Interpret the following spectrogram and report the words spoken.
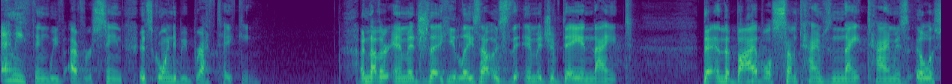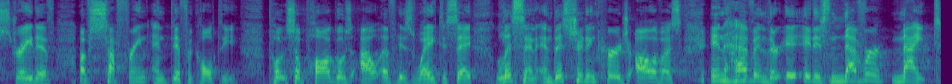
anything we've ever seen. It's going to be breathtaking. Another image that he lays out is the image of day and night. That in the Bible, sometimes nighttime is illustrative of suffering and difficulty. So Paul goes out of his way to say, listen, and this should encourage all of us in heaven, there, it is never night.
